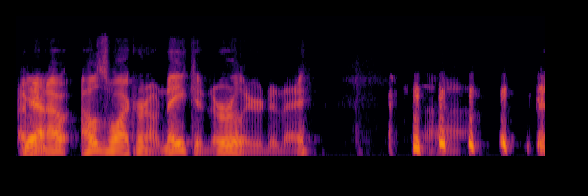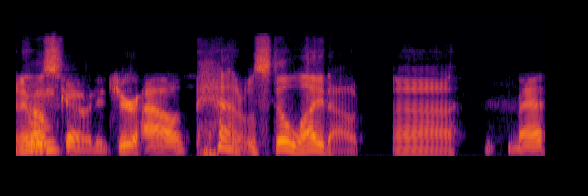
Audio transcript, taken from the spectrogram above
I mean, I, I was walking around naked earlier today, uh, and it was code. It's your house, yeah, it was still light out. Uh, Mas-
